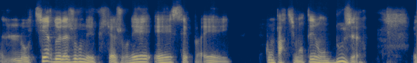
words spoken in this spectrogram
au tiers de la journée, puisque la journée est, est compartimentée en 12 heures. Et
